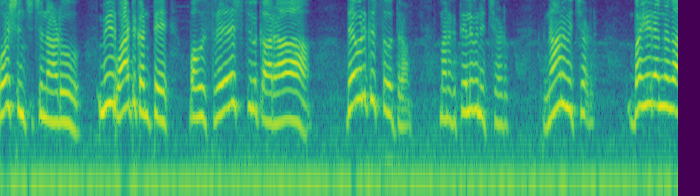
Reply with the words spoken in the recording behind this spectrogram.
పోషించుచున్నాడు. మీరు వాటికంటే బహుశ్రేష్ఠులు కారా? దేవునికి స్తోత్రం. మనకు తెలివినిచ్చాడు. జ్ఞానం ఇచ్చాడు బహిరంగంగా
